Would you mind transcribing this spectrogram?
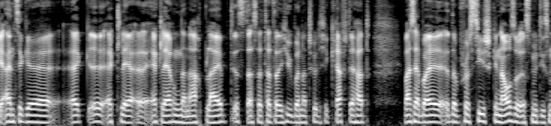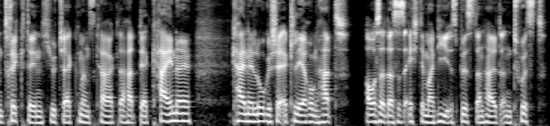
die einzige er Erklär Erklärung danach bleibt, ist, dass er tatsächlich übernatürliche Kräfte hat. Was ja bei The Prestige genauso ist mit diesem Trick, den Hugh Jackmans Charakter hat, der keine, keine logische Erklärung hat, außer dass es echte Magie ist, bis dann halt ein Twist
